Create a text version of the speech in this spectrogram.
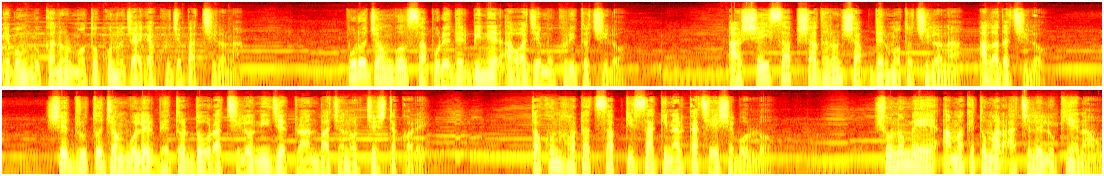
এবং লুকানোর মতো কোনো জায়গা খুঁজে পাচ্ছিল না। পুরো জঙ্গল সাপুরেদের বিনের আওয়াজে মুখরিত ছিল। আর সেই সাপ সাধারণ সাপদের মতো ছিল না, আলাদা ছিল। সে দ্রুত জঙ্গলের ভেতর দৌড়াচ্ছিল, নিজের প্রাণ বাঁচানোর চেষ্টা করে। তখন হঠাৎ সাপটি সাকিনার কাছে এসে বলল, শোনো মেয়ে, আমাকে তোমার আঁচলে লুকিয়ে নাও।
